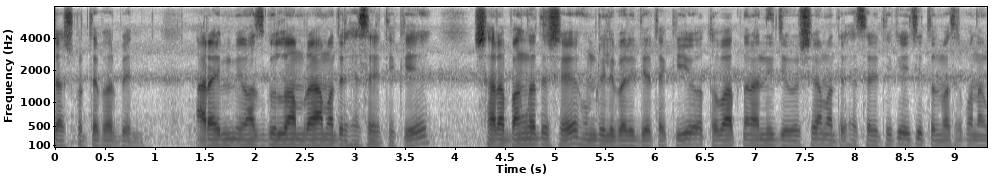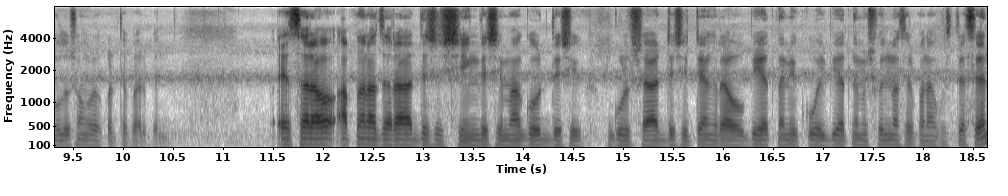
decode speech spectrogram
চাষ করতে পারবেন। আর এই মাছগুলো আমরা আমাদের হেসারি থেকে সারা বাংলাদেশে হোম ডেলিভারি দিয়ে থাকি অথবা আপনারা নিজেও এসে আমাদের হেসারি থেকে এই চিতল মাছের পোনাগুলো সংগ্রহ করতে পারবেন। এছাড়াও আপনারা যারা দেশি শিং, দেশি মাগুর, দেশি গুলশার দেশি ট্যাংরা ও ভিয়েতনামি কই, ভিয়েতনামি শৈল মাছের পোনা খুঁজতেছেন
